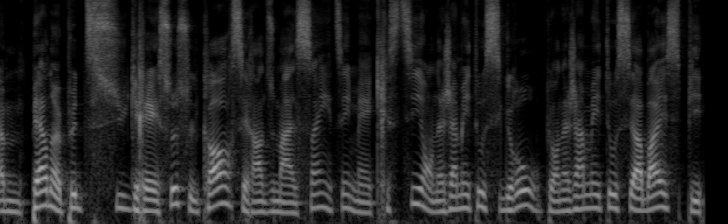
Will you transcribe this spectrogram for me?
euh, perdre un peu de tissu graisseux sur le corps, c'est rendu malsain, tu sais, mais Christy, on n'a jamais été aussi gros, puis on n'a jamais été aussi obèse, puis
